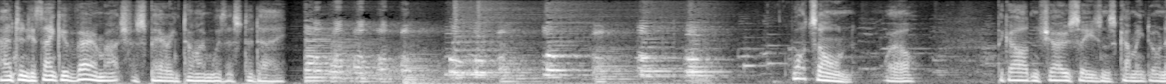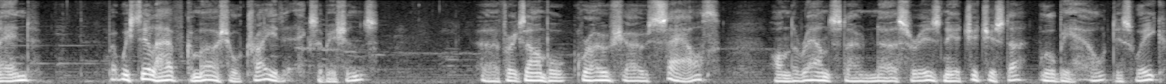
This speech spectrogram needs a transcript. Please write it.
Anthony, thank you very much for sparing time with us today. What's on? Well, the garden show season's coming to an end, but we still have commercial trade exhibitions. Uh, for example, Grow Show South on the Roundstone Nurseries near Chichester will be held this week.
